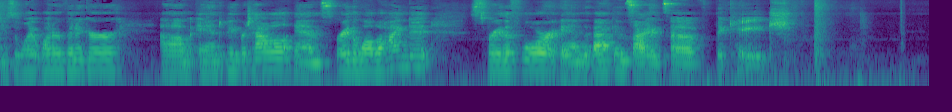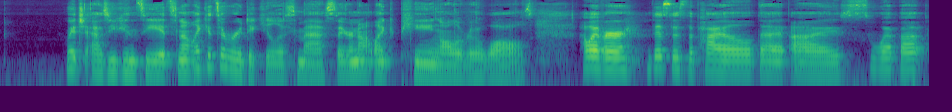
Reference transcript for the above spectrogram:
use a whitewater vinegar um, and a paper towel and spray the wall behind it, spray the floor and the back and sides of the cage. Which as you can see, it's not like it's a ridiculous mess. They're not like peeing all over the walls. However, this is the pile that I swept up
